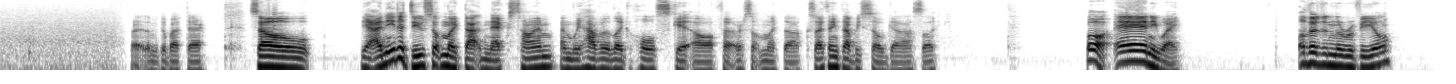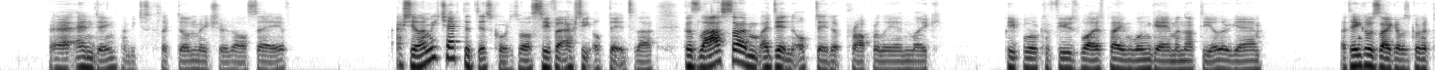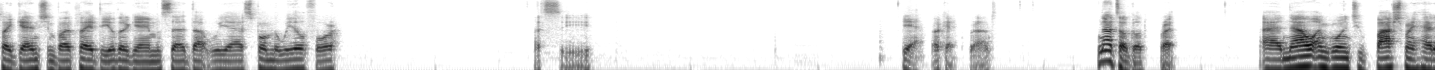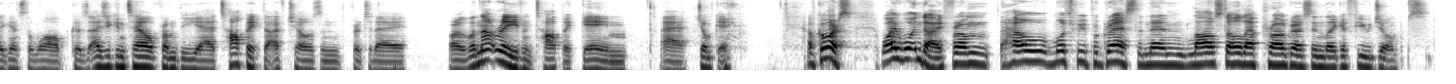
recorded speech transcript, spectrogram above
right, let me go back there. So, yeah, I need to do something like that next time, and we have a like whole skit off it or something like that, because I think that'd be so gas, like. But anyway, other than the reveal, uh, ending, let me just click done, make sure it all save. Actually, let me check the Discord as well, see if I actually updated to that. Because last time I didn't update it properly, and like, people were confused why I was playing one game and not the other game. I think it was like I was going to play Genshin, but I played the other game instead that we uh, spun the wheel for. Let's see. Yeah, okay, grand. That's all good, right. Uh, now I'm going to bash my head against the wall, because as you can tell from the uh, topic that I've chosen for today, or, well, not really even topic, game, uh, jump game. Of course, why wouldn't I? From how much we progressed and then lost all that progress in like a few jumps.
